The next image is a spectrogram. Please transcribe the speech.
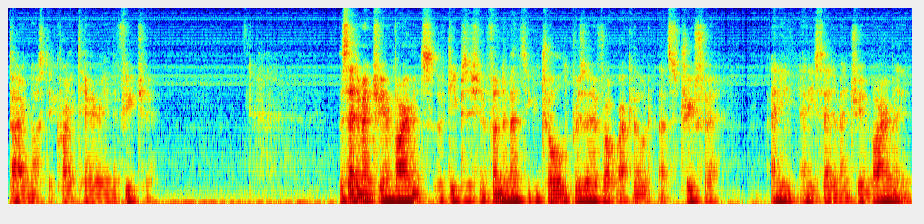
diagnostic criteria in the future. The sedimentary environments of deposition fundamentally control the preserved rock record. That's true for any any sedimentary environment.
